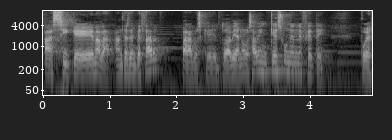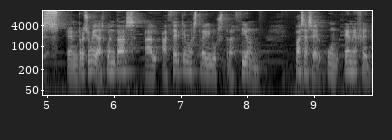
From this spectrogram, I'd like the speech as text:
Así que nada, antes de empezar, para los que todavía no lo saben, ¿qué es un NFT? Pues en resumidas cuentas, al hacer que nuestra ilustración pase a ser un NFT,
